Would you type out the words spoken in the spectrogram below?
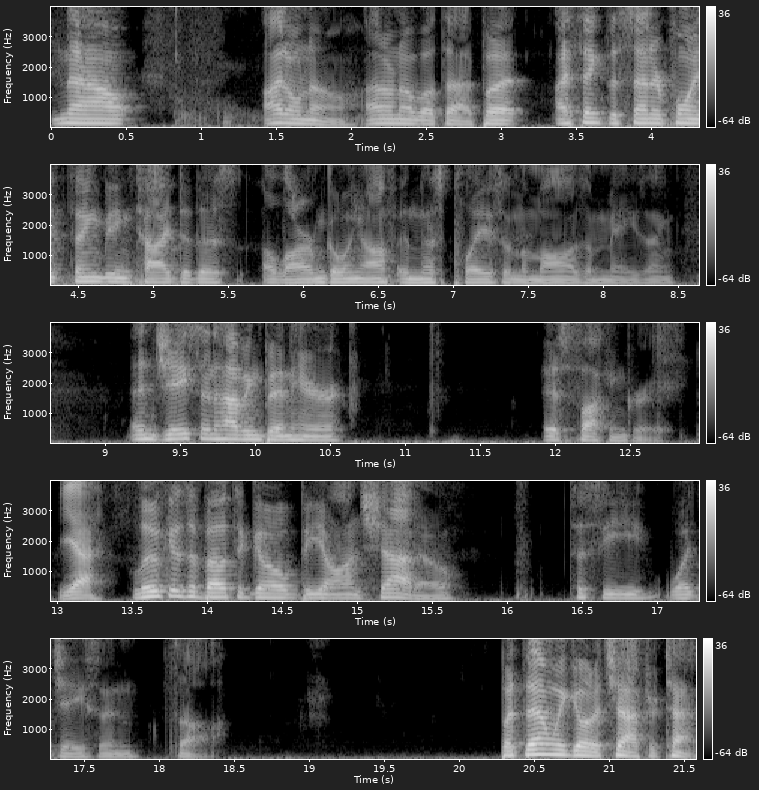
now i don't know. I don't know about that. But i think the center point thing being tied to this alarm going off in this place in the maw is amazing. And jacen having been here is fucking great Yeah, luke is about to go beyond shadow to see what jacen saw but then we go to chapter 10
